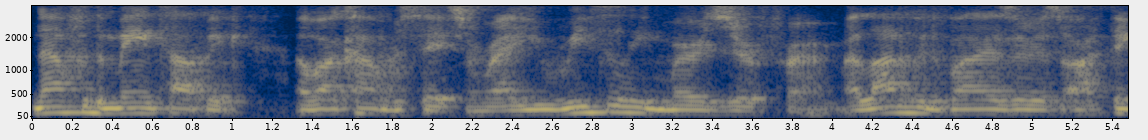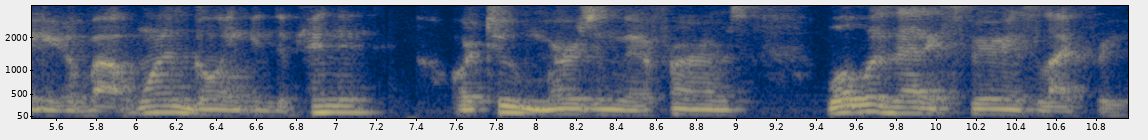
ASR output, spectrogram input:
Now for the main topic of our conversation right? You recently merged your firm. A lot of advisors are thinking about one going independent or two merging their firms. What was that experience like for you?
